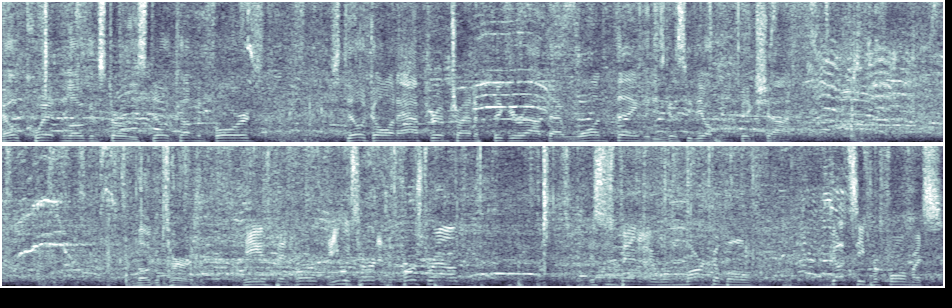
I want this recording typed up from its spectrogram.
No quitting. Storley still coming forward, still going after him, trying to figure out that one thing that he's going to see the open. Big shot. Logan's hurt. He has been hurt. He was hurt in the first round. This has been a remarkable, gutsy performance.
